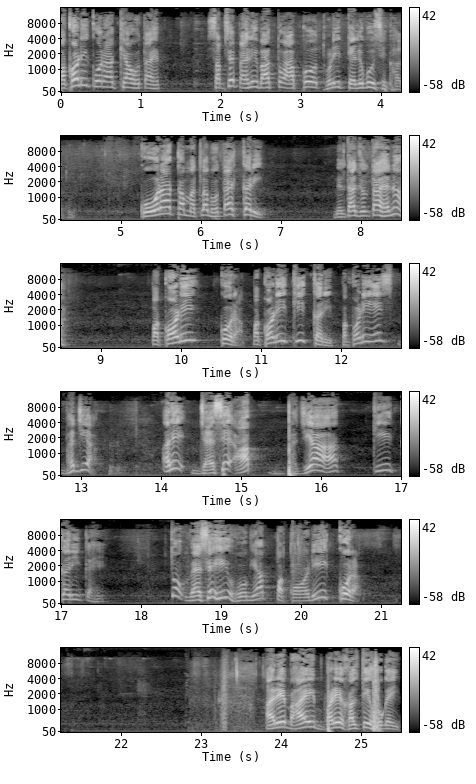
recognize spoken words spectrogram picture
पकौड़ी कोरा क्या होता है? सबसे पहली बात तो आपको थोड़ी तेलुगु सिखा दूँ। कोरा का मतलब होता है करी। मिलता जुलता है ना? पकौड़ी, कोरा। पकौड़ी की करी। पकौड़ी इज़ भजिया। अरे, जैसे आप भजिया की करी कहें तो वैसे ही हो गया पकौड़ी, कोरा। अरे भाई, बड़ी गलती हो गई।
